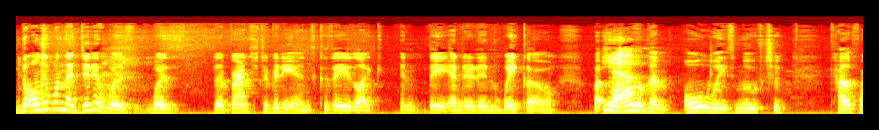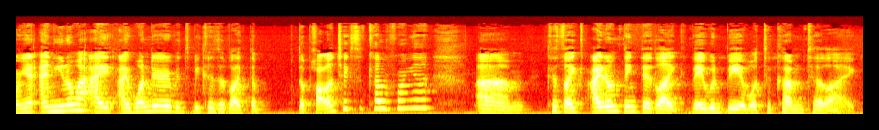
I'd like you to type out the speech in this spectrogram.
The only one that didn't was was the Branch Davidians because they like and they ended in Waco, but Yeah. all of them always moved to California. And you know what? I I wonder if it's because of like the the politics of California, um, because like I don't think that like they would be able to come to like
